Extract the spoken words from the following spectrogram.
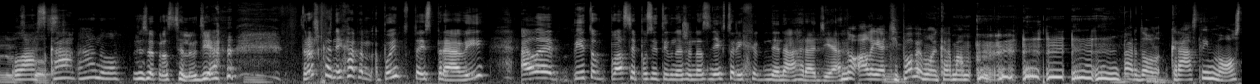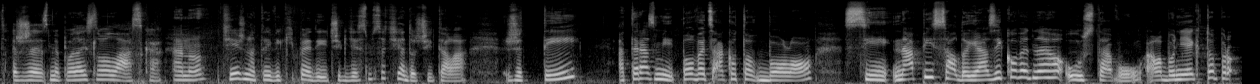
Ľudskosť. Láska. Áno, že sme proste ľudia. Troška nechápem pointu tej správy, ale je to vlastne pozitívne, že nás niektorých nenahradia. No ale ja ti poviem, Lenka, mám pardon, krásny most, že sme povedali slovo láska. Áno. Tiež na tej Wikipédii, či kde som sa tia dočítala, že ty, a teraz mi povedz, ako to bolo, si napísal do jazykovedného ústavu, alebo niekto, pro,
